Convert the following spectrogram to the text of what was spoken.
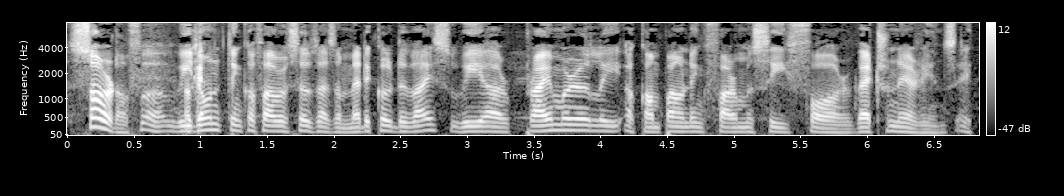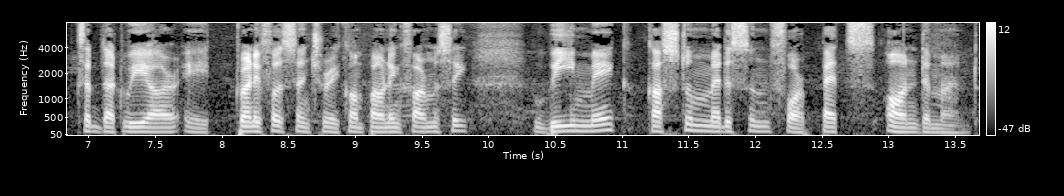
Sort of. Uh, we okay. don't think of ourselves as a medical device. We are primarily a compounding pharmacy for veterinarians, except that we are a 21st century compounding pharmacy. We make custom medicine for pets on demand.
